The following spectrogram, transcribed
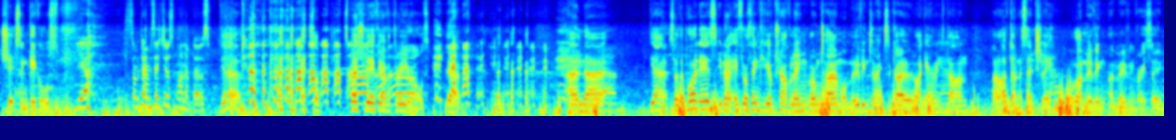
shits and giggles. Yeah. Sometimes it's just one of those. Yeah. Especially if you have a three year old. Yeah. and uh, yeah. so the point is, you know, if you're thinking of traveling long term or moving to Mexico, like Erin's Yeah. done, uh, I've done essentially, Yeah. although I'm moving, I'm moving very soon.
